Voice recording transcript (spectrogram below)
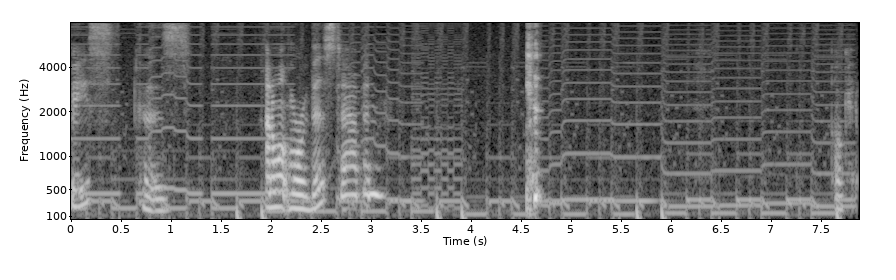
face because I don't want more of this to happen. okay.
